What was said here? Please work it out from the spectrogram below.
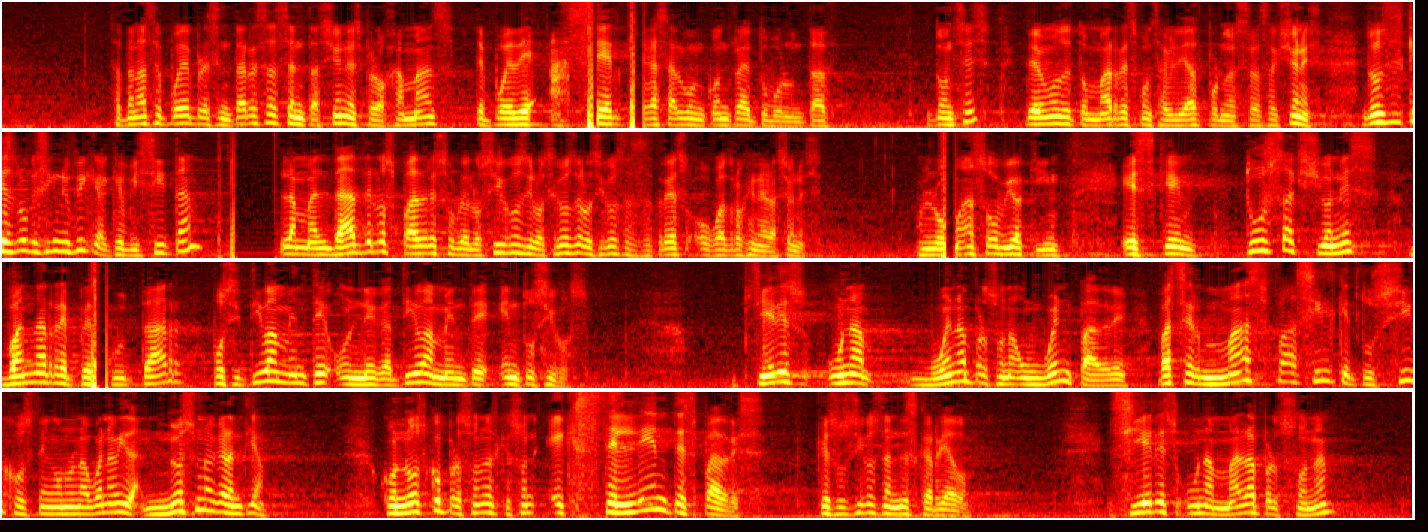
Satanás te puede presentar esas tentaciones, pero jamás te puede hacer que hagas algo en contra de tu voluntad. Entonces, debemos de tomar responsabilidad por nuestras acciones. Entonces, ¿qué es lo que significa? Que visitan la maldad de los padres sobre los hijos y los hijos de los hijos hasta tres o cuatro generaciones. Lo más obvio aquí es que tus acciones van a repercutir positivamente o negativamente en tus hijos si eres una buena persona, un buen padre, va a ser más fácil que tus hijos tengan una buena vida. No es una garantía. Conozco personas que son excelentes padres, que sus hijos se han descarriado. Si eres una mala persona,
